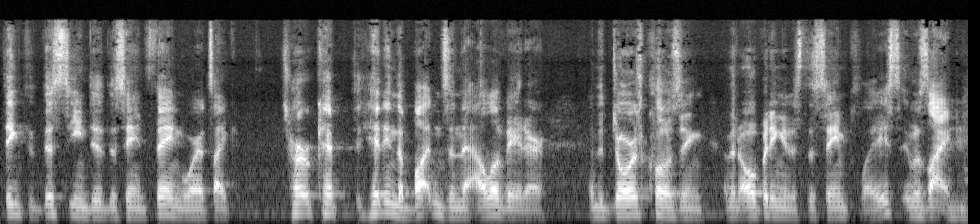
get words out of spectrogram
think that this scene did the same thing where it's like her kept hitting the buttons in the elevator and the doors closing and then opening and it's the same place. It was like Mm-hmm.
